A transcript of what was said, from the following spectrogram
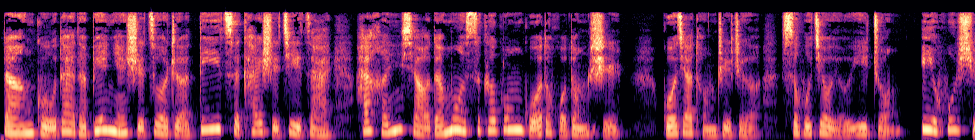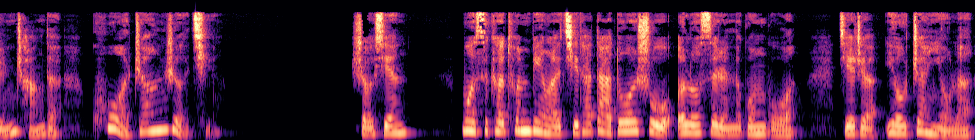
当古代的编年史作者第一次开始记载还很小的莫斯科公国的活动时，国家统治者似乎就有一种异乎寻常的扩张热情。首先，莫斯科吞并了其他大多数俄罗斯人的公国，接着又占有了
